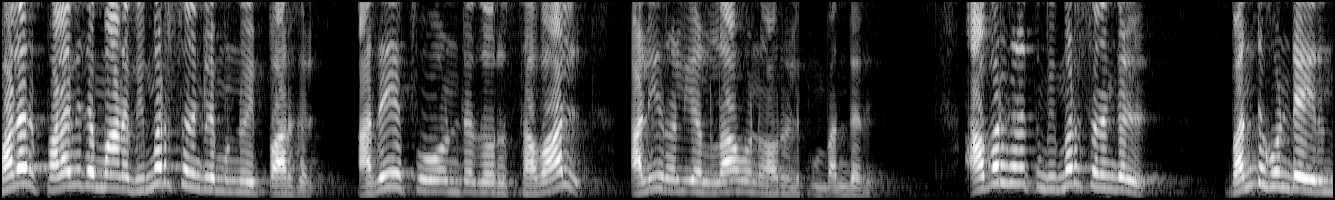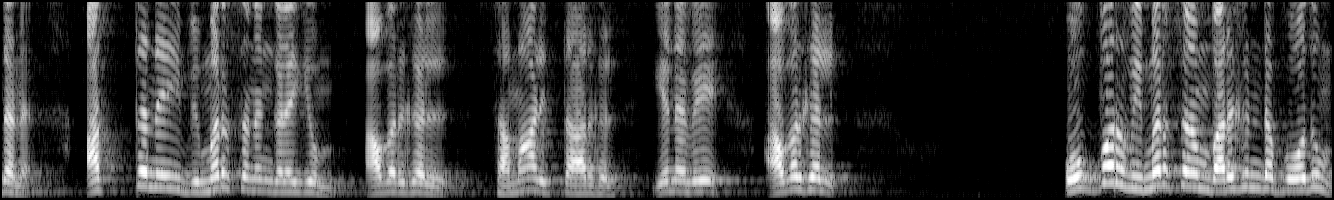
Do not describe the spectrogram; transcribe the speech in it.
பலர் பலவிதமான விமர்சனங்களை முன்வைப்பார்கள். அதே போன்றதொரு சவால் அலி அலி அல்லாஹன் அவர்களுக்கும் வந்தது. அவர்களுக்கும் விமர்சனங்கள் வந்து கொண்டே இருந்தன. அத்தனை விமர்சனங்களையும் அவர்கள் சமாளித்தார்கள். எனவே அவர்கள் ஒவ்வொரு விமர்சனம் வருகின்ற போதும்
